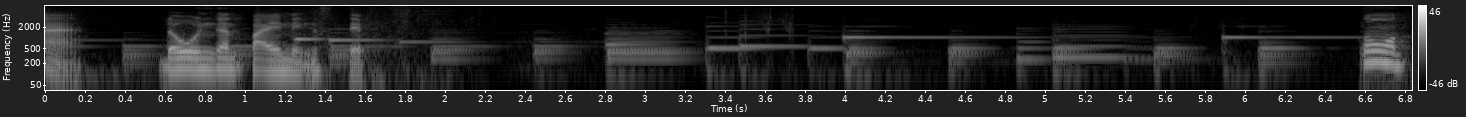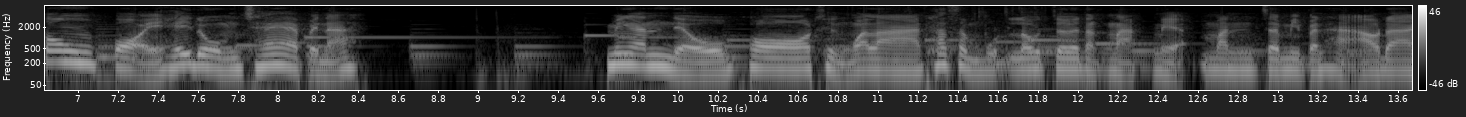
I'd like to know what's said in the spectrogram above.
อะ โดนกันไปหนึ่งสเต็ปก็ต้องปล่อยให้โดมแช่ไปนะ ไม่งั้นเดี๋ยวพอถึงเวลาถ้าสมมติเราเจอหนักๆเนี่ย มันจะมีปัญหาเอาได้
